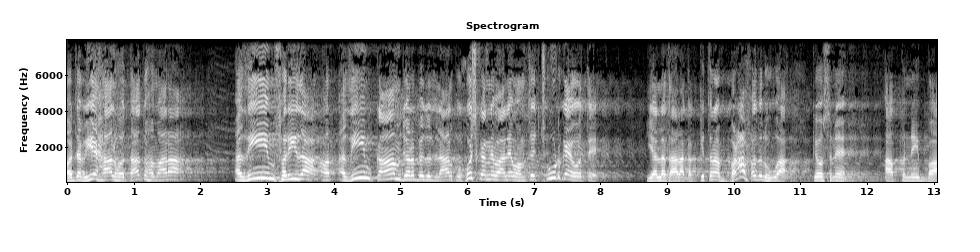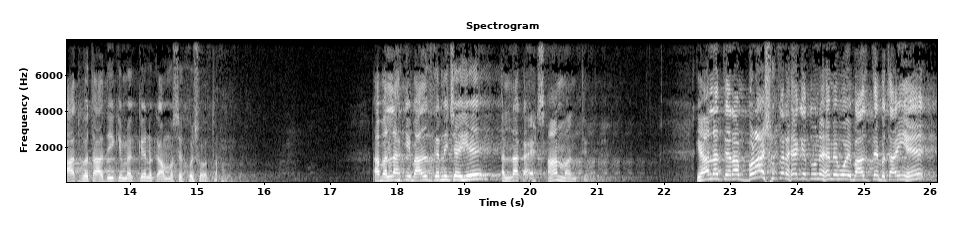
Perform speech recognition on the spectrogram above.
اور جب یہ حال ہوتا تو ہمارا عظیم فریضہ اور عظیم کام جو رب الجلال کو خوش کرنے والے وہ ہم سے چھوٹ گئے ہوتے۔ یہ اللہ تعالیٰ کا کتنا بڑا فضل ہوا کہ اس نے اپنی بات بتا دی کہ میں کن کاموں سے خوش ہوتا ہوں۔ اب اللہ کی عبادت کرنی چاہیے، اللہ کا احسان مانتے ہوئے۔ کہ اللہ، تیرا بڑا شکر ہے کہ تو نے ہمیں وہ عبادتیں بتائی ہیں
